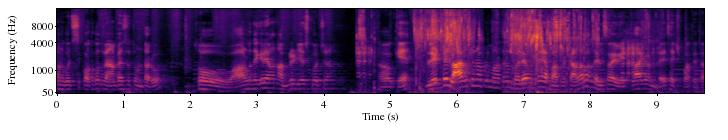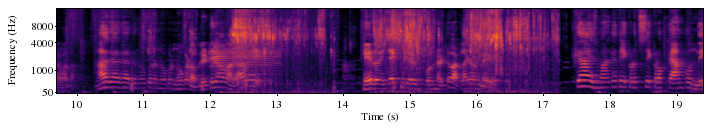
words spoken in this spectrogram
మనకు వచ్చేసి కొత్త కొత్త వ్యాంపైర్స్ అయితే ఉంటారు. సో వాళ్ళ దగ్గర ఏమైనా అప్గ్రేడ్ చేసుకోవచ్చా? ఓకే. బ్లడ్ లాగుతున్నప్పుడు మాత్రం భలే ఉంటాయి అబ్బా అసలు కలవా తెలుసా? అవి ఎట్లాగే ఉంటాయి చచ్చిపోతాయి తర్వాత. ఆగాగా నువ్వు కూడా నువ్వు కూడా నువ్వు కూడా. బ్లడ్ కావాలా. ఏదో ఇంజెక్షన్ చేయించుకున్నట్టు అట్లాగే ఉండేవి. గాయస్ మనకైతే ఇక్కడ వచ్చేసి ఇక్కడ ఒక క్యాంప్ ఉంది.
